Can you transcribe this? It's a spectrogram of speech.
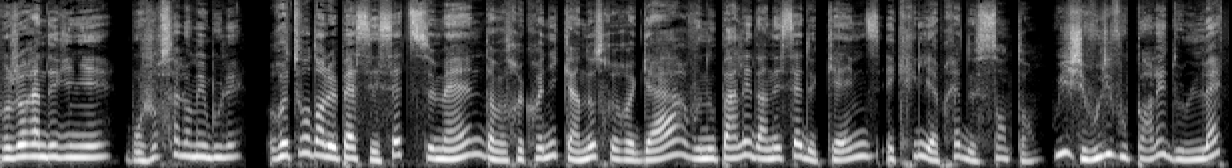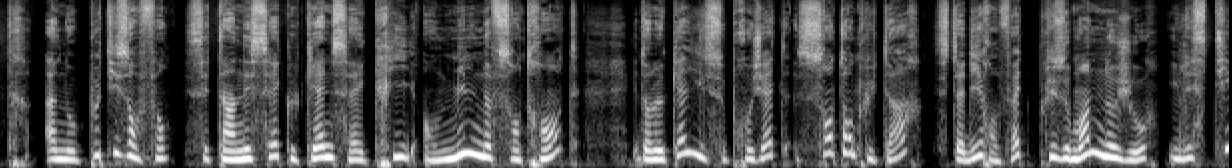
Bonjour Anne de Guigné. Bonjour Salomé Boulet. Retour dans le passé cette semaine, dans votre chronique Un autre regard, vous nous parlez d'un essai de Keynes écrit il y a près de 100 ans. Oui, j'ai voulu vous parler de Lettres à nos petits-enfants. C'est un essai que Keynes a écrit en 1930 et dans lequel il se projette 100 ans plus tard, c'est-à-dire en fait plus ou moins de nos jours. Il estime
